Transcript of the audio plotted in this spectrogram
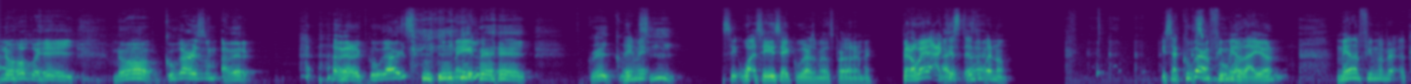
no, güey. No, cougar es un. A ver. A ver, cougars. Sí, Male. Güey, Dime. sí. Sí, sí, sí hay cougars males, perdónenme. Pero ve, aquí es, es, bueno. ¿Is a cougar a female lion? Male and female. Ok,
